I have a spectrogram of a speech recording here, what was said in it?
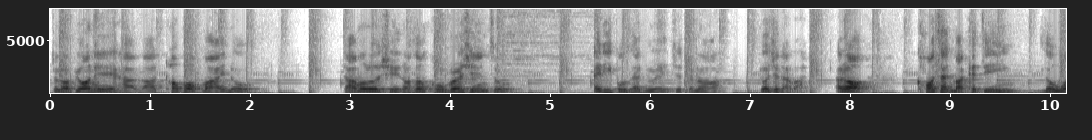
ကျွန်တော်ပြောနေတဲ့ဟာက top of mind တို့ဒါမှမဟုတ်ရှင်နောက်ဆုံး conversion ဆိုအဲ့ဒီပုံစံမျိုးရဲ့ကျွန်တော်ပြောချင်တာပါအဲ့တော့ content marketing လုံးဝ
